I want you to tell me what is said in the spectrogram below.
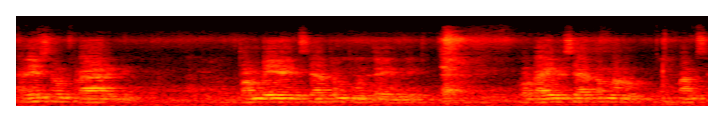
కనీసం ప్రయారిటీ తొంభై ఐదు శాతం పూర్తయింది. ఒక ఐదు శాతం మనం ఫండ్స్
